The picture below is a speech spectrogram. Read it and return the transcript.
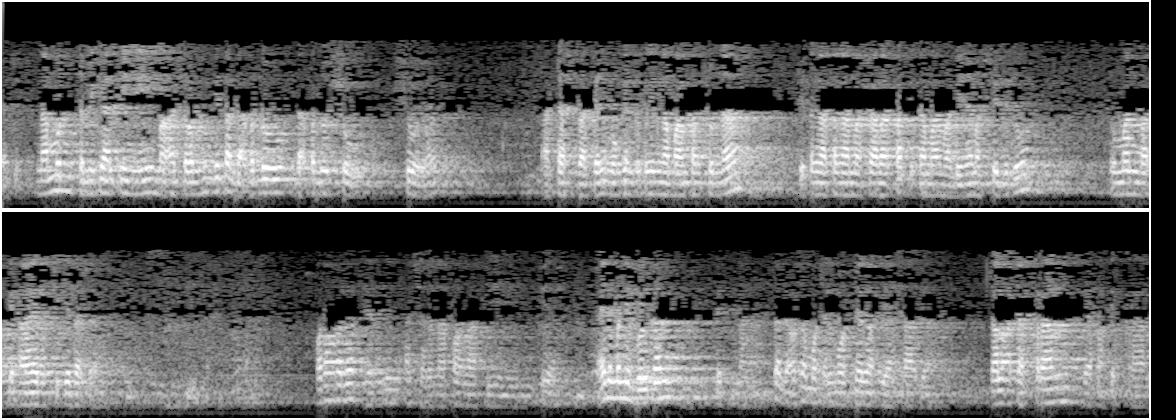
Jadi, namun demikian ini ma'asyur kita tidak perlu tidak perlu show, show ya. Ada sebagian mungkin kepingin mengamalkan sunnah di tengah-tengah masyarakat di kamar mandinya masjid itu cuman pakai air sedikit saja. Orang-orang lihat ya ini ajaran apa lagi ini? Ya. Ini menimbulkan fitnah. Kita tidak usah model-model biasa aja. Kalau ada keran, ya pakai keran.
